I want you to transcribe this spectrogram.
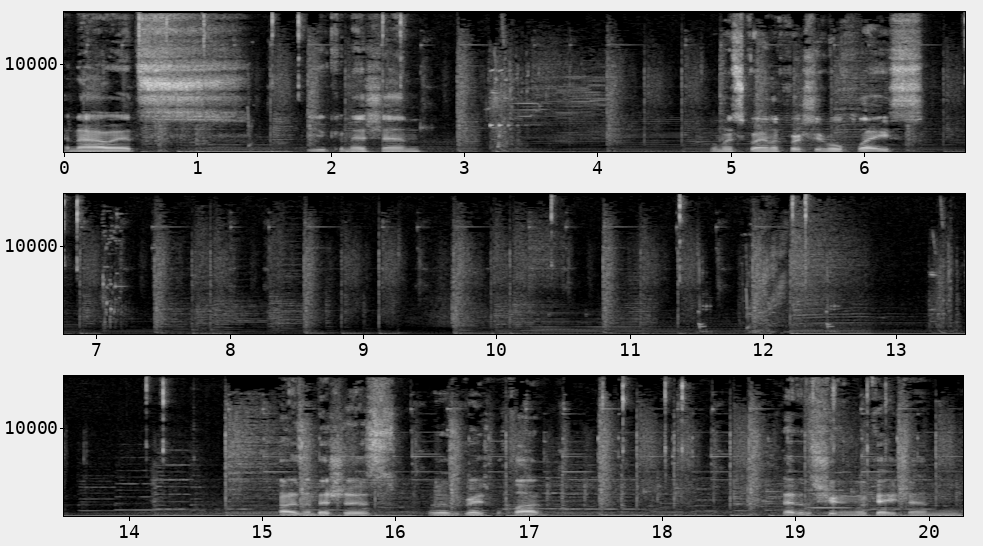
And now it's you commission. I'm gonna go and look for a suitable place. Not as ambitious, but as a graceful flood. Head to the shooting location.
